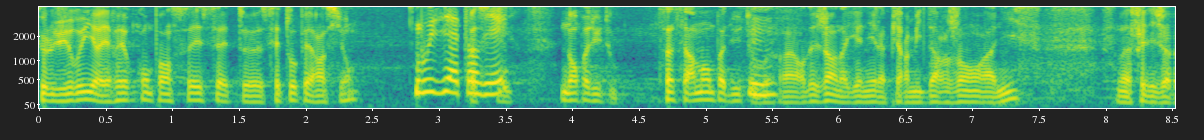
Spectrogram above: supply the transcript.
que le jury ait récompensé cette, cette opération. Vous y attendiez Non, pas du tout. Sincèrement, pas du tout. Mm. Alors déjà, on a gagné la pyramide d'argent à Nice. Ça m'a fait déjà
